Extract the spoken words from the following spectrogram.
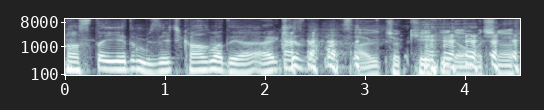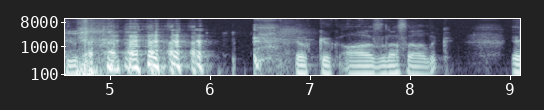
pastayı yedim bize hiç kalmadı ya. Herkesten bahsediyor. Abi çok keyifliydi ama maç ne yapayım. yok yok ağzına sağlık. Ee,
